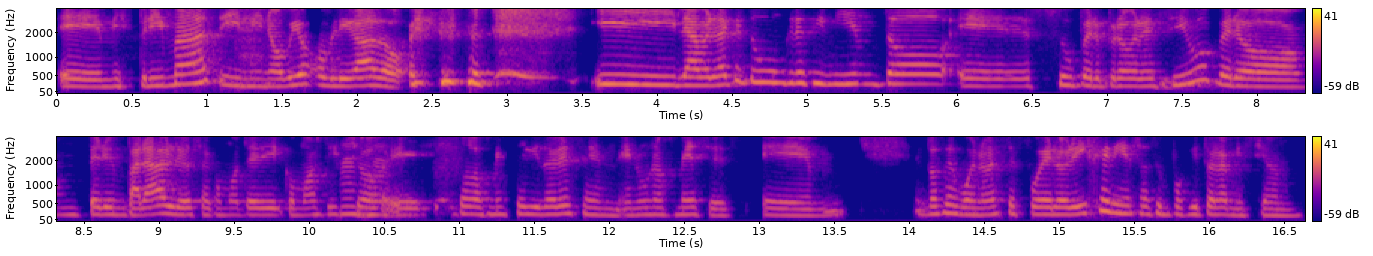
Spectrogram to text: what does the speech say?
eh, mis primas y mi novio obligado. y la verdad que tuvo un crecimiento eh, súper progresivo, pero, pero imparable, o sea, como, te, como has dicho, uh todos mis seguidores en, en unos meses. entonces, bueno, ese fue el origen y esa es un poquito la misión.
